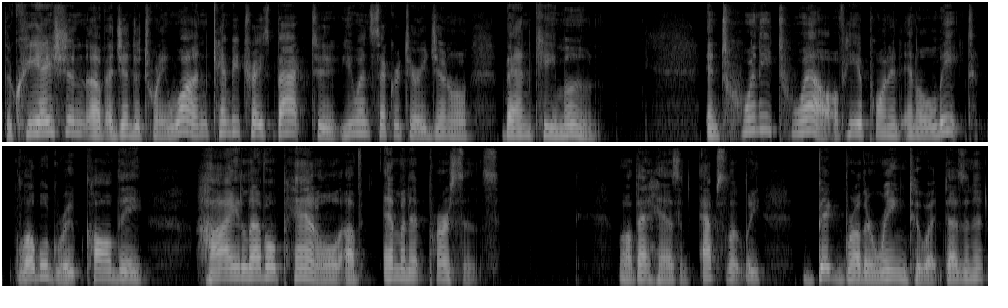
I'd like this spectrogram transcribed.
The creation of Agenda 21 can be traced back to UN Secretary General Ban Ki-moon. In 2012, he appointed an elite global group called the High-Level Panel of Eminent Persons well, that has an absolutely big brother ring to it, doesn't it?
